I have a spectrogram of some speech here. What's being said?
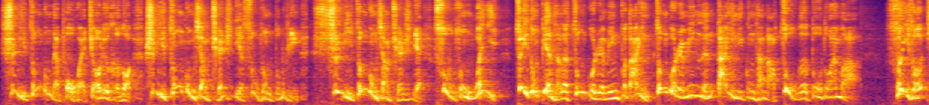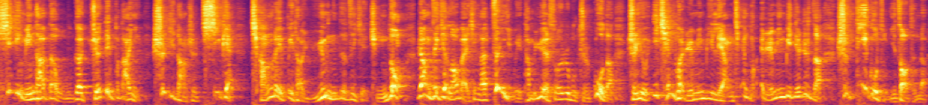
是你中共在破坏交流合作，是你中共向全世界输送毒品，是你中共向全世界输送瘟疫，最终变成了中国人民不答应。中国人民能答应你共产党作恶多端吗？所以说，习近平他的五个绝对不答应，实际上是欺骗强烈被他愚民的这些群众，让这些老百姓啊，真以为他们月收入只过的只有一千块人民币、两千块人民币的日子是帝国主义造成的，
